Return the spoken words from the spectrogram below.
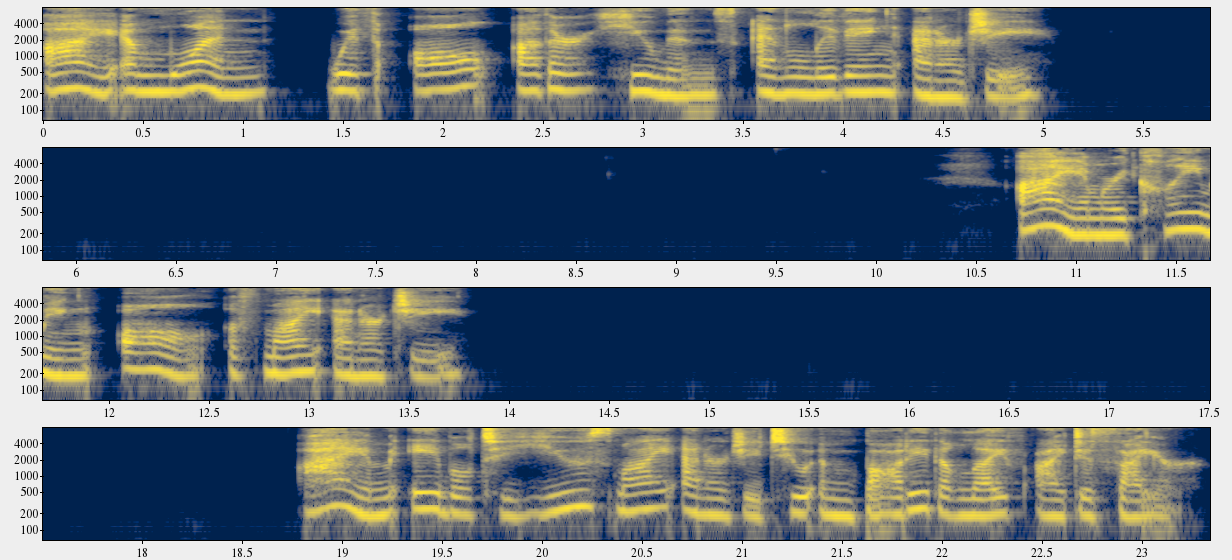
I am one with all other humans and living energy. I am reclaiming all of my energy. I am able to use my energy to embody the life I desire.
